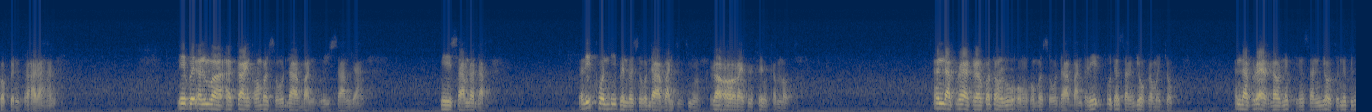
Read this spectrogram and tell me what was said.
ก็เป็นพระอรหันต์นี่เป็นอันว่าอาการของพระโสดาบันมีสามอย่าง มีสามระดับ อนนี้คนที่เป็นพระโสดาบันจริงๆ เราเอาอะไรเป็นเครื่องกำหนด อันดับแรกเราก็ต้องรู้องค์ของพระโสดาบันตอนนี้พุทธสังโยกเราไม่จบ อันดับแรกเรานึกถึงสัญโยกก็นึกถึง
